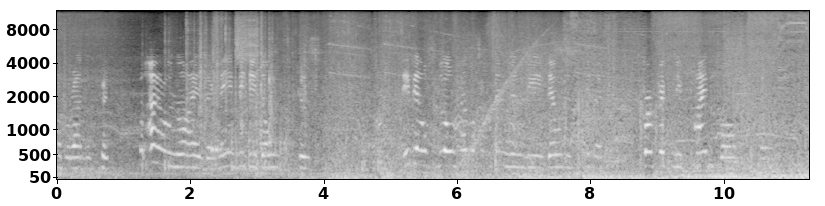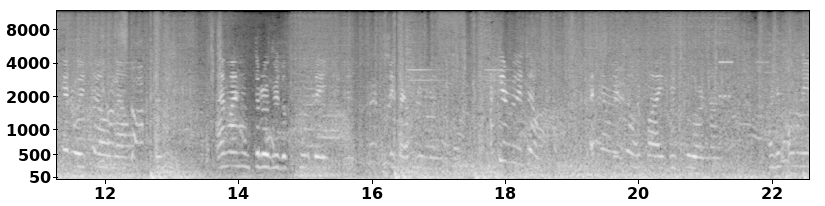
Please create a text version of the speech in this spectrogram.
have a random crit. But I don't know either. Maybe they don't just maybe I was low health or something and the there was a like perfectly pipe bomb. Can't really tell now. I might have to review the footage and say my opinion. I can't really tell. I can't really tell if I did good or not. I can only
